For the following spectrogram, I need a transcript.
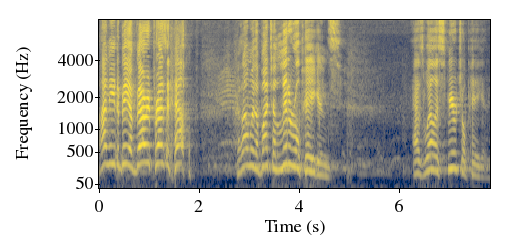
I need to be a very present help. Because I'm with a bunch of literal pagans as well as spiritual pagans.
